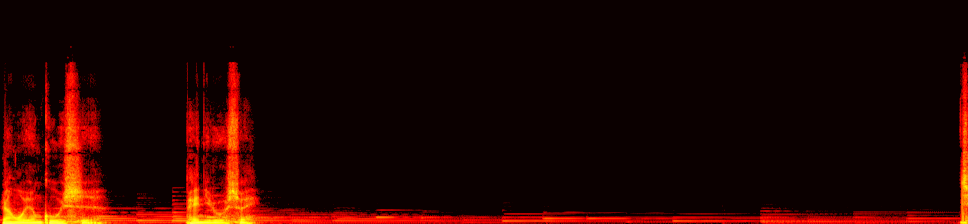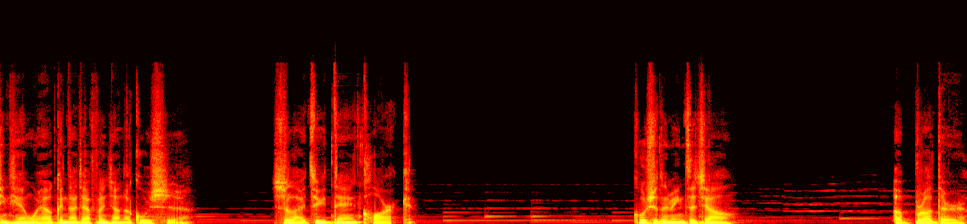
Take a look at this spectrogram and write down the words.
让我用故事陪你入睡。今天我要跟大家分享的故事是来自于 Dan Clark。故事的名字叫《A Brother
